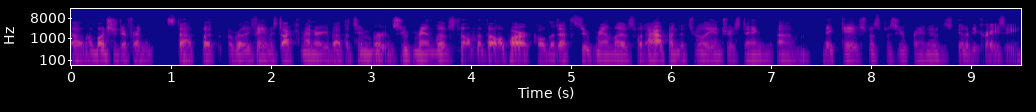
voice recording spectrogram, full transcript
uh, a bunch of different stuff, but a really famous documentary about the Tim Burton Superman Lives film that fell apart called The Death of Superman Lives What Happened. It's really interesting. Um, Nick Cage was supposed to be Superman. It was going to be crazy.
